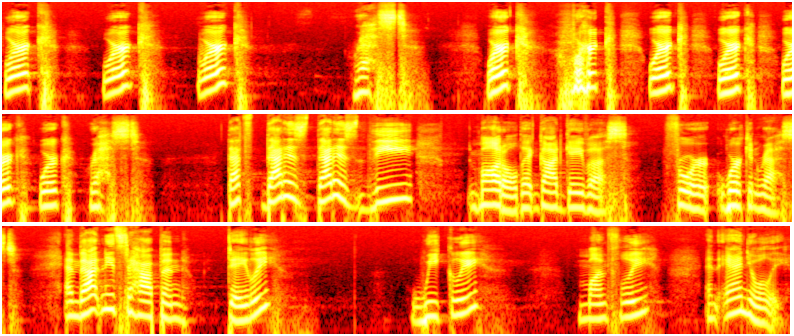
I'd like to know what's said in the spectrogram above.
work, work, work, rest. Work, work, work, work, work, work, rest. That's, that, is, that is the model that God gave us for work and rest. And that needs to happen daily, weekly, monthly, and annually.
